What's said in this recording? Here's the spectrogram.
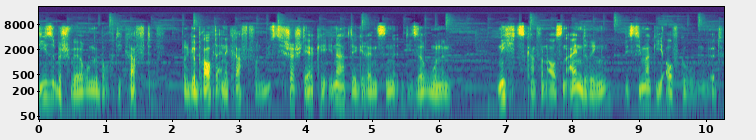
Diese Beschwörung gebraucht die Kraft gebraucht eine Kraft von mystischer Stärke innerhalb der Grenzen dieser Runen. Nichts kann von außen eindringen, bis die Magie aufgehoben wird.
